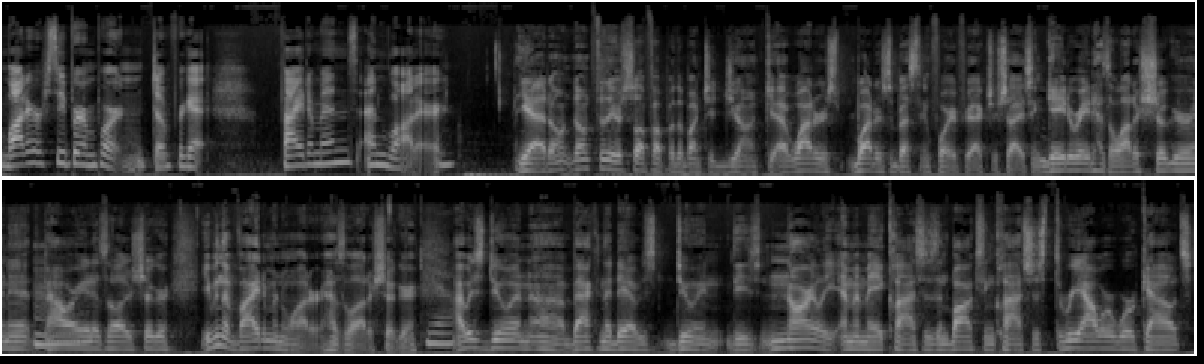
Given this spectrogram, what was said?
water super important. Don't forget vitamins and water. Yeah, don't don't fill yourself up with a bunch of junk. Yeah, water's water's the best thing for you if you're exercising. Gatorade has a lot of sugar in it. Powerade has a lot of sugar. Even the vitamin water has a lot of sugar. Yeah. I was doing uh, back in the day. I was doing these gnarly MMA classes and boxing classes, three hour workouts,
